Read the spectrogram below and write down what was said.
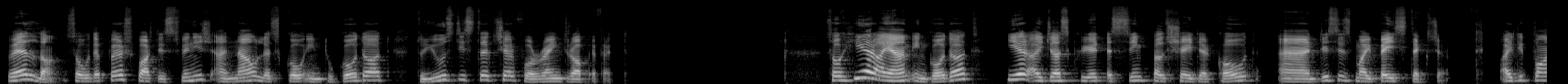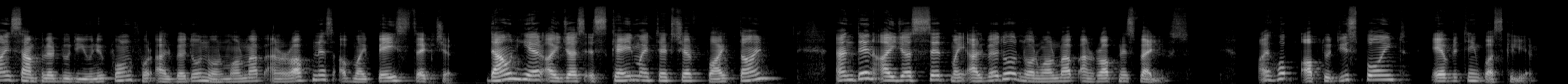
Well done. So the first part is finished and now let's go into Godot to use this texture for raindrop effect. So here I am in Godot. Here I just create a simple shader code and this is my base texture. I define sampler2D uniform for albedo, normal map and roughness of my base texture. Down here, I just scale my texture five times. And then I just set my albedo, normal map, and roughness values. I hope up to this point, everything was clear.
